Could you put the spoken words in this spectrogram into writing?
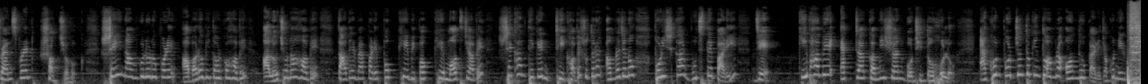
ট্রান্সপারেন্ট স্বচ্ছ হোক। সেই নামগুলোর উপরে আবারও বিতর্ক হবে, আলোচনা হবে, তাদের ব্যাপারে পক্ষে বিপক্ষে মত যাবে, সেখান থেকে ঠিক হবে। সুতরাং আমরা যেন পরিষ্কার বুঝতে পারি যে কীভাবে একটা কমিশন গঠিত হলো? এখন পর্যন্ত কিন্তু আমরা অন্ধকারে যখন নির্বাচন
